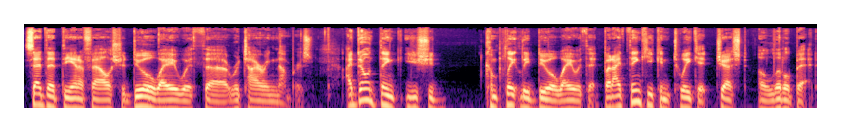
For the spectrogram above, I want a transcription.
said that the NFL should do away with uh, retiring numbers. I don't think you should completely do away with it, but I think you can tweak it just a little bit.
